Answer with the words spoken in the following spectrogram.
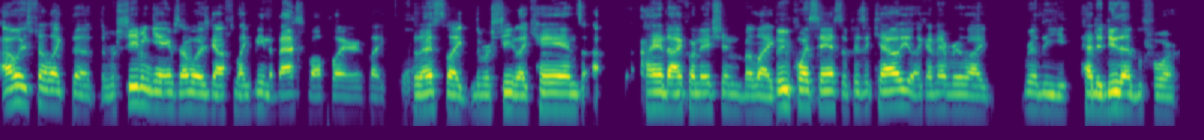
I always felt like the the receiving games I've always got from like being a basketball player. Like, so that's like the receive like hands hand eye coordination, but like three point stance and physicality, like I never like really had to do that before.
